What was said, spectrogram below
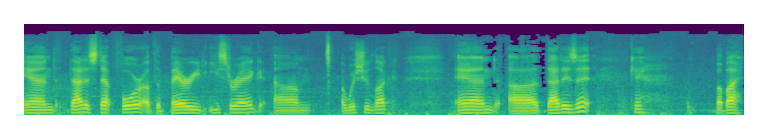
And that is step four of the buried Easter egg. Um, I wish you luck. And uh, that is it. Okay, bye-bye.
